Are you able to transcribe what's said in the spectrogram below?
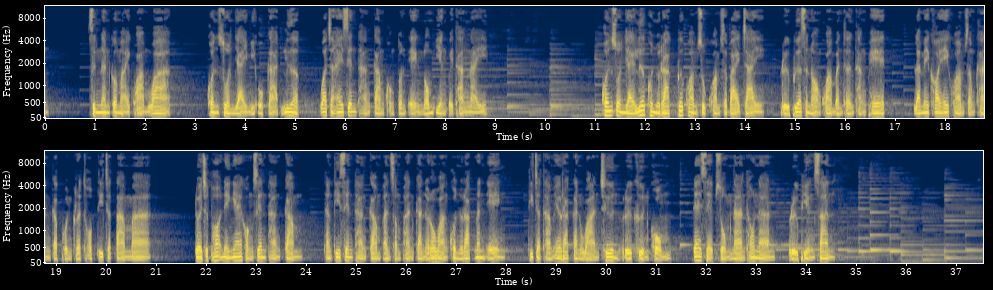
ซึ่งนั่นก็หมายความว่า คนส่วนใหญ่มีโอกาสเลือก ว่าจะให้เส้นทางกรรมของตนเองโน้มเอียงไปทางไหน คนส่วนใหญ่เลือกคนรักเพื่อความสุขความสบายใจ หรือเพื่อสนองความบันเทิงทางเพศ และไม่ค่อยให้ความสำคัญกับผลกระทบที่จะตามมา โดยเฉพาะในแง่ของเส้นทางกรรม ทั้งที่เส้นทางกรรมอันสัมพันธ์กันระหว่างคนรักนั่นเอง ที่จะทำให้รักกันหวานชื่นหรือขืนขม ได้เสพสมนานเท่านานหรือเพียงสั้น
